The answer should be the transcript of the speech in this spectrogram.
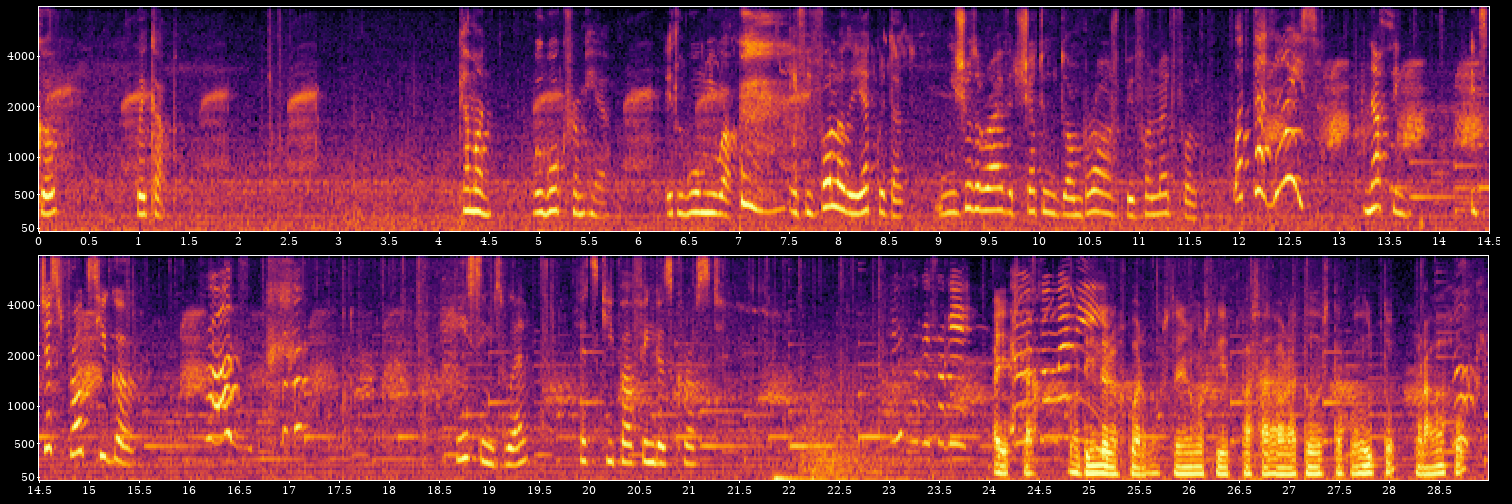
Hugo, wake up. Come on, we'll walk from here. It'll warm you up. If we follow the aqueduct, we should arrive at Chateau d'Ambrage before nightfall. What's that noise? Nothing. It's just frogs, Hugo. Frogs? He seems well. Let's keep our fingers crossed. Ahí está, are botín de los cuervos. Tenemos que pasar ahora todo este acueducto por abajo Look, they're everywhere.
